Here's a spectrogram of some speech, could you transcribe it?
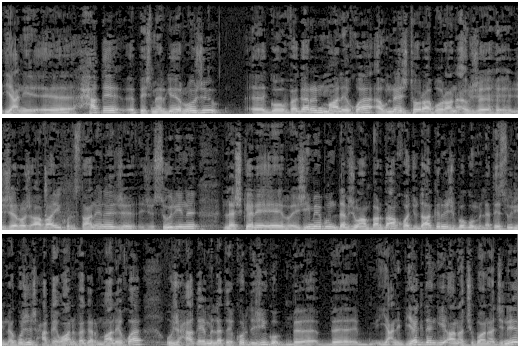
يعني حق بيشمرجي روجي گو وگرن مال خو او نج تو را بورانه او ج روش آوای کردستان نه ج سوری نه لشکر رژیم بون دف جوان بردان خو جدا کرن ج بگو ملت سوری نکوشن حق وان وگرن مال خو و ج حق ملت کرد جی گو ب ب یعنی بیگ دنگی انا چوبانا جنیو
